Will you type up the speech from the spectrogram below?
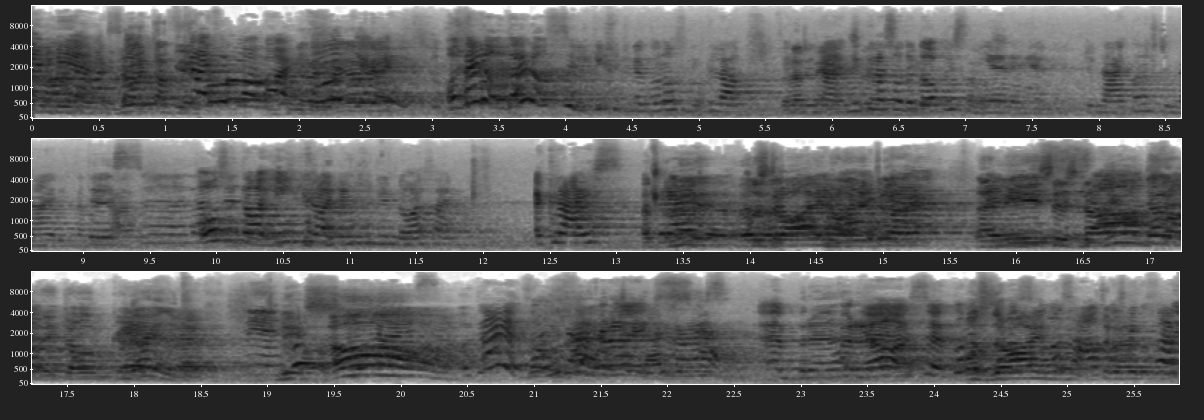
één weer. Nooit dat Skryf weer. op maar baie. Okay. Onthou onthou ons het 'n liedjie gedoen ek wil ons Nicola. Filipijnse. Nicola sal dit dalk eens nee nee nee. Doen nou kan ons doen nou dit kan. Dis, ons. eh, Ons het daar een keer daai ding gedoen daai van 'n kruis. Het kruis, bloed, ons draai En nu is dus het naam zal dit donker. Nee. Nee. Oh! Duidelijk, Ons draaien. Ons ons liggen vaak.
